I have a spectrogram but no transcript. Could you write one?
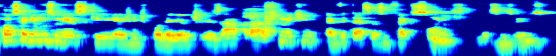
Quais seriam os meios que a gente poderia utilizar para justamente evitar essas infecções desses vírus?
